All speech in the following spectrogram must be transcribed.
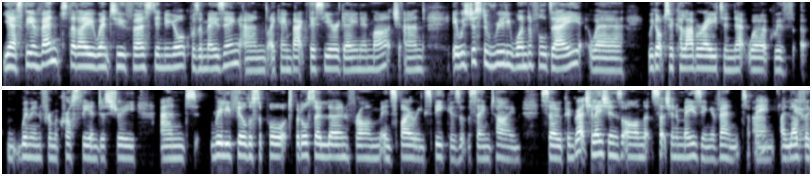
Yes, the event that I went to first in New York was amazing. And I came back this year again in March. And it was just a really wonderful day where we got to collaborate and network with uh, women from across the industry and really feel the support, but also learn from inspiring speakers at the same time. So, congratulations on such an amazing event. Um, I love you. the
